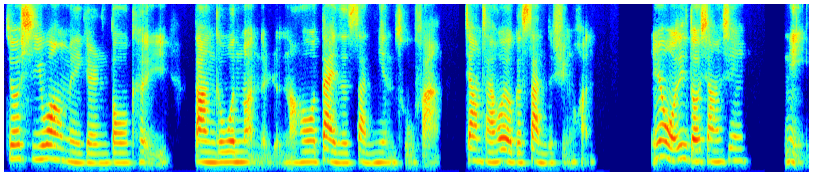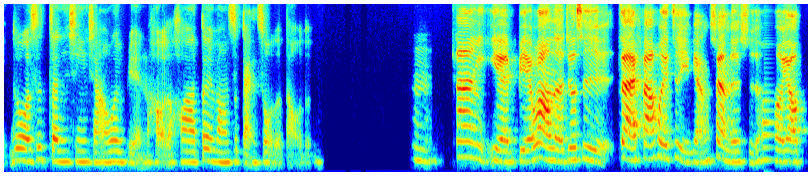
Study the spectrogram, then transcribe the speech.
就希望每个人都可以当一个温暖的人，然后带着善念出发，这样才会有个善的循环。因为我一直都相信，你如果是真心想要为别人好的话，对方是感受得到的。嗯，但也别忘了，就是在发挥自己良善的时候，要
